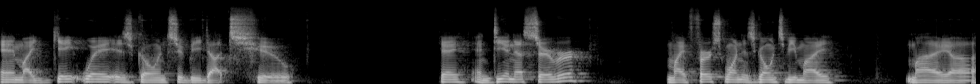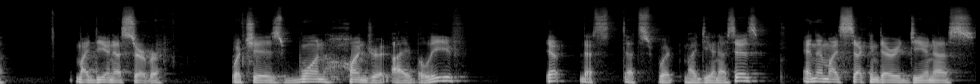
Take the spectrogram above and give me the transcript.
And my gateway is going to be dot two. Okay, and DNS server, my first one is going to be my my uh, my DNS server, which is 100, I believe. Yep, that's that's what my DNS is. And then my secondary DNS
